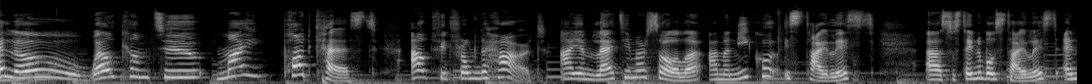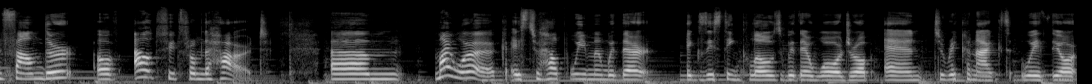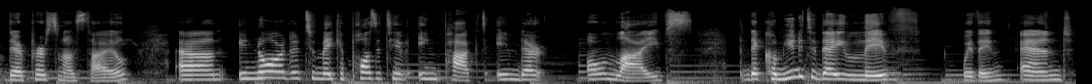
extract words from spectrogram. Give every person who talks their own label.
Speaker 1: Hello, welcome to my podcast, Outfit from the Heart. I am Leti Marsola. I'm an eco stylist, a sustainable stylist, and founder of Outfit from the Heart. Um, my work is to help women with their existing clothes, with their wardrobe, and to reconnect with your, their personal style um, in order to make a positive impact in their own lives the community they live within and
